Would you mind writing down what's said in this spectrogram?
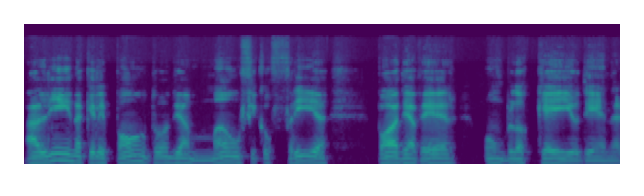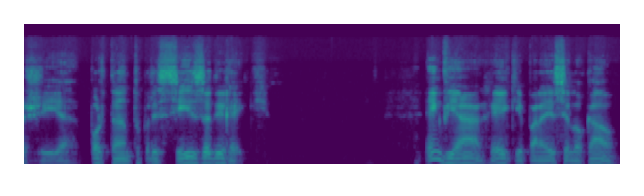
ali naquele ponto onde a mão ficou fria, pode haver um bloqueio de energia, portanto, precisa de reiki. Enviar reiki para esse local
